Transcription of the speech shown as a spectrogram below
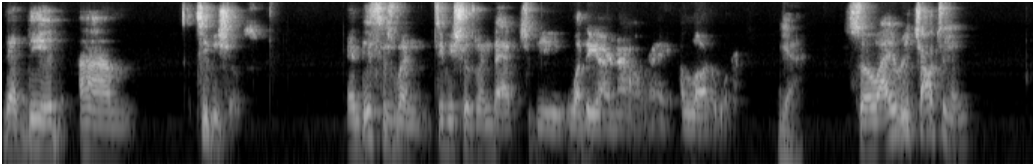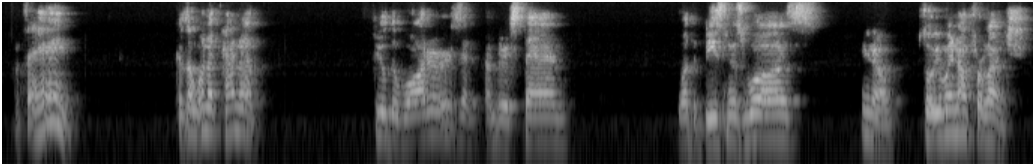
that did um, TV shows. And this is when TV shows went back to be what they are now, right? A lot of work. Yeah. So I reach out to him and say, hey, because I want to kind of feel the waters and understand what the business was, you know. So we went out for lunch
